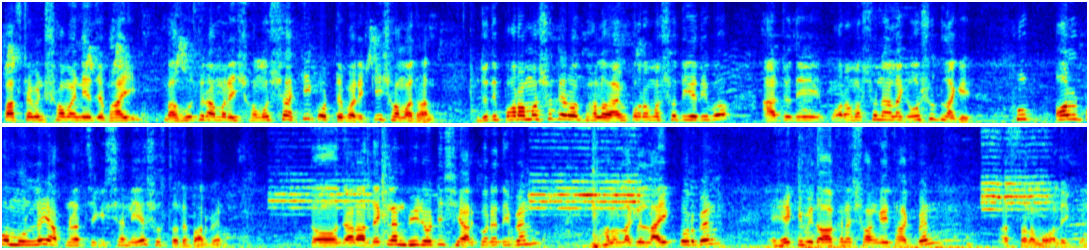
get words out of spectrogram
পাঁচটা মিনিট সময় নিয়ে যে, ভাই বা হুজুর, আমার এই সমস্যা, কি করতে পারি? কি সমাধান? যদি পরামর্শ পরামর্শতে রোগ ভালো হয়, আমি পরামর্শ দিয়ে দিব। আর যদি পরামর্শ না লাগে, ওষুধ লাগে, খুব অল্প মূল্যেই আপনারা চিকিৎসা নিয়ে সুস্থ হতে পারবেন। তো যারা দেখলেন ভিডিওটি শেয়ার করে দিবেন। ভালো লাগলে লাইক করবেন। হেকিমি দাওয়াখানের সঙ্গেই থাকবেন। আসসালামু আলাইকুম।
